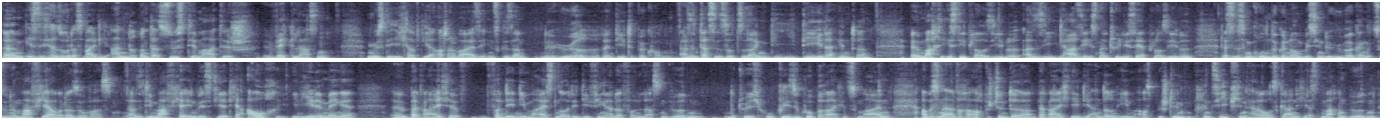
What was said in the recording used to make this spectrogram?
ähm, ist es ja so, dass weil die anderen das systematisch weglassen, müsste ich auf die Art und Weise insgesamt eine höhere Rendite bekommen. Also das ist sozusagen die Idee dahinter. Äh, macht, ist die plausibel? Also sie, ja, sie ist natürlich sehr plausibel. Das ist im Grunde genommen ein bisschen der Übergang zu einer Mafia oder sowas. Also die Mafia investiert ja auch in jede Menge äh, Bereiche, von denen die meisten Leute die Finger davon lassen würden. Natürlich Hochrisikobereiche zum einen, aber es sind einfach auch bestimmte Bereiche, die die anderen eben aus bestimmten Prinzipien heraus gar nicht erst machen würden.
